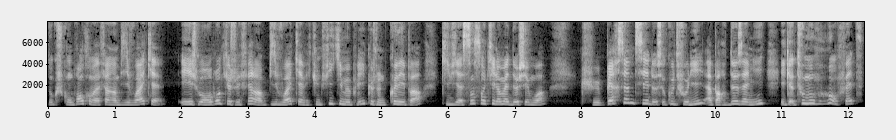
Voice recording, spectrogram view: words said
donc je comprends qu'on va faire un bivouac et je me rends compte que je vais faire un bivouac avec une fille qui me plaît, que je ne connais pas, qui vit à 500 km de chez moi, que personne sait de ce coup de folie, à part deux amis, et qu'à tout moment, en fait,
